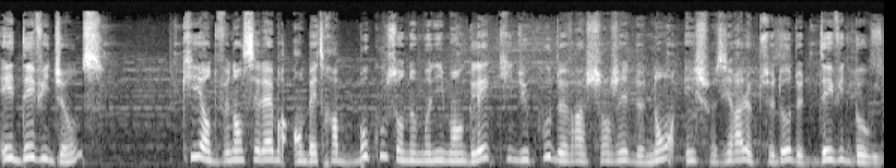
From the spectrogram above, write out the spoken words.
et Davy Jones, qui en devenant célèbre embêtera beaucoup son homonyme anglais, qui du coup devra changer de nom et choisira le pseudo de David Bowie.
